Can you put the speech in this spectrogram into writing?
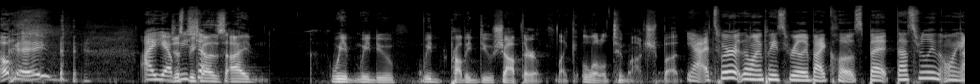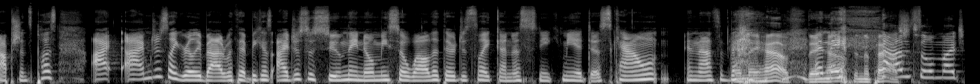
"Okay," I yeah, just we shop- because I we we do we probably do shop there like a little too much, but Yeah, it's where the only place to really buy clothes, but that's really the only options. Plus, I I'm just like really bad with it because I just assume they know me so well that they're just like gonna sneak me a discount, and that's a bad. and they have they and have they in the have past. so much.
